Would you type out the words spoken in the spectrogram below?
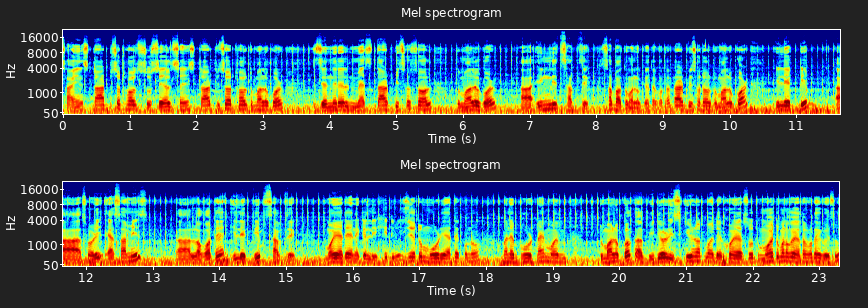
ছায়েন্স তাৰপিছত হ'ল ছ'চিয়েল ছায়েন্স তাৰপিছত হ'ল তোমালোকৰ জেনেৰেল মেথছ তাৰপিছত হ'ল তোমালোকৰ ইংলিছ ছাবজেক্ট চাবা তোমালোকে এটা কথা। তাৰপিছত হ'ল তোমালোকৰ ইলেক্টিভ চৰি এছামিজ লগতে ইলেক্টিভ ছাবজেক্ট মই ইয়াতে এনেকৈ লিখি দিলোঁ, যিহেতু মোৰ ইয়াতে কোনো মানে ভোট নাই। মই তোমালোকক ভিডিঅ'ৰ স্ক্ৰীণত মই দেখুৱাই আছোঁ, মই তোমালোকক এটা কথাই কৈছোঁ,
